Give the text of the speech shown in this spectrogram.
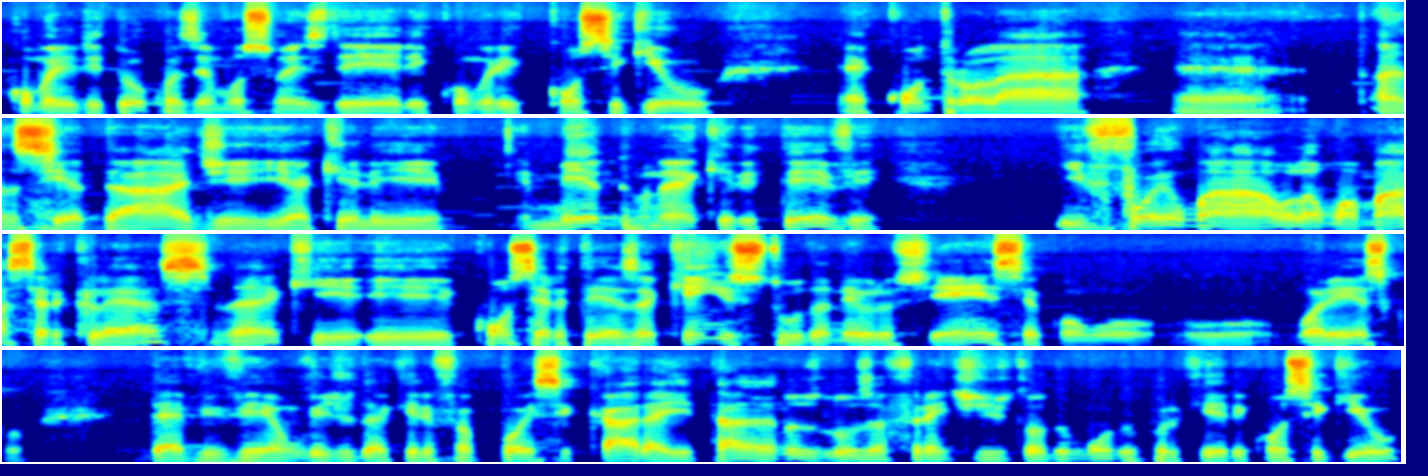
como ele lidou com as emoções dele, como ele conseguiu é, controlar é, a ansiedade e aquele medo né, que ele teve. E foi uma aula, uma masterclass, né, que com certeza quem estuda neurociência, como o Moresco, deve ver um vídeo daquele e falar, pô, esse cara aí está anos luz à frente de todo mundo, porque ele conseguiu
